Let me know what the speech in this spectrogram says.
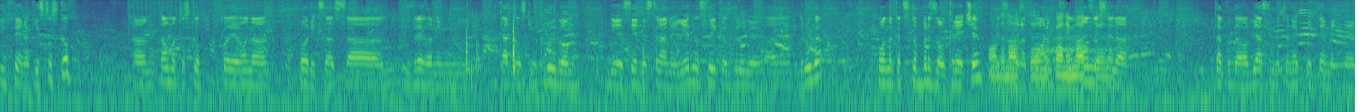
i fenakistoskop. Um, taumatoskop to je ona forica sa izrezanim kartonskim krugom gdje je s jedne strane jedna slika, s druge a druga. Onda kad se to brzo okreće, onda nastaje animacija. Onda se da, tako da objasnimo te neke temeljne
